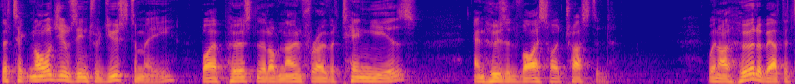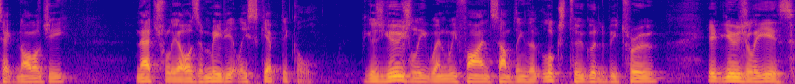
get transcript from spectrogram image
The technology was introduced to me by a person that I've known for over 10 years and whose advice I trusted. When I heard about the technology, naturally I was immediately skeptical because usually when we find something that looks too good to be true, it usually is.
